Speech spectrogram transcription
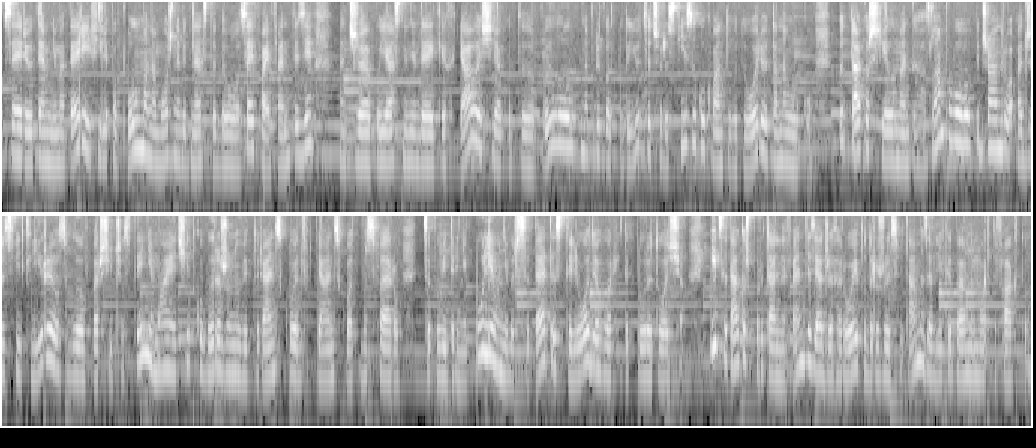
Серію темні матерії Філіпа Пулмана можна віднести до sci-fi фентезі, адже пояснення деяких явищ, як от е, пилу, наприклад, подаються через фізику, квантову теорію та науку. Тут також є елементи газлампового піджанру, адже світ ліри, особливо в першій частині, має чітко виражену вікторіанську едвардіанську атмосферу. Це повітряні кулі, університети, стиль одягу, архітектури тощо. І це також портальне фентезі, адже герої подорожують світами завдяки певному артефакту.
